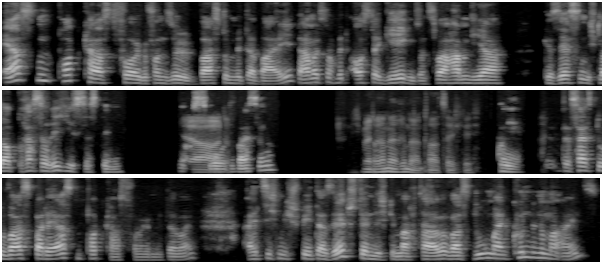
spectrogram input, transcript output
ersten Podcast-Folge von Sylt warst du mit dabei, damals noch mit Aus der Gegend. Und zwar haben wir gesessen, ich glaube, Brasserie hieß das Ding. Ja, Osterode, das- weißt du? Nicht mehr dran erinnern, tatsächlich. Nee. Das heißt, du warst bei der ersten Podcast-Folge mit dabei. Als ich mich später selbstständig gemacht habe, warst du mein Kunde Nummer eins.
